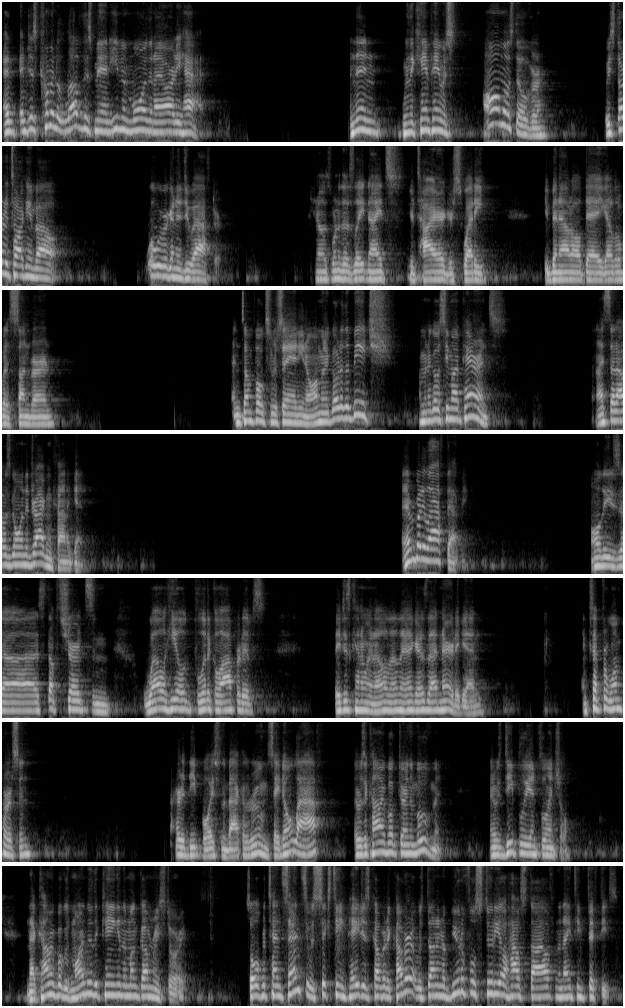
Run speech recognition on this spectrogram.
and, and just coming to love this man even more than I already had. And then when the campaign was almost over, we started talking about what we were going to do after. You know, it's one of those late nights, you're tired, you're sweaty, you've been out all day, you got a little bit of sunburn. And some folks were saying, you know, I'm going to go to the beach, I'm going to go see my parents. And I said I was going to Dragon Con again. And everybody laughed at me. All these uh, stuffed shirts and well heeled political operatives, they just kind of went, oh, well, there goes that nerd again. Except for one person. I heard a deep voice from the back of the room say, Don't laugh. There was a comic book during the movement, and it was deeply influential. And that comic book was Martin Luther King and the Montgomery story. Sold for 10 cents. It was 16 pages cover to cover. It was done in a beautiful studio house style from the 1950s.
